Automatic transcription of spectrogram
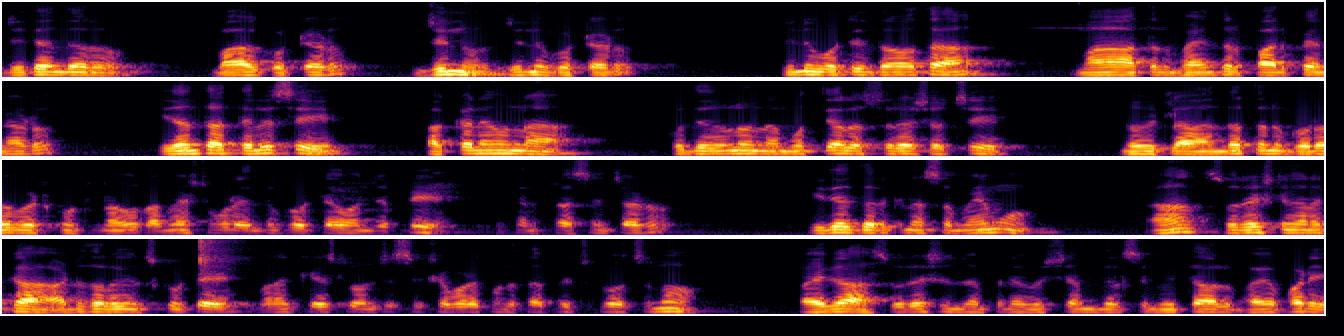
జితేందర్ బాగా కొట్టాడు. జిన్ను జిన్ను కొట్టాడు. జిన్ను కొట్టిన తర్వాత మా అతను భయంతో పారిపోయినాడు. ఇదంతా తెలిసి పక్కనే ఉన్న కొద్ది రోజుల్లో ఉన్న ముత్యాల సురేష్ వచ్చి నువ్వు ఇట్లా అందరితో గొడవ పెట్టుకుంటున్నావు రమేష్ను కూడా ఎందుకు కొట్టావు అని చెప్పి ఇతను ప్రశ్నించాడు. ఇదే దొరికిన సమయము సురేష్ని కనుక అడ్డు తొలగించుకుంటే మనం కేసులోంచి శిక్ష పడకుండా తప్పించుకోవచ్చును. పైగా సురేష్ని చంపిన విషయం తెలిసి మిగతా వాళ్ళు భయపడి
